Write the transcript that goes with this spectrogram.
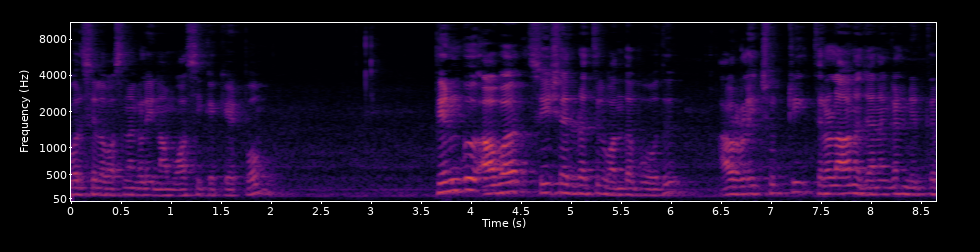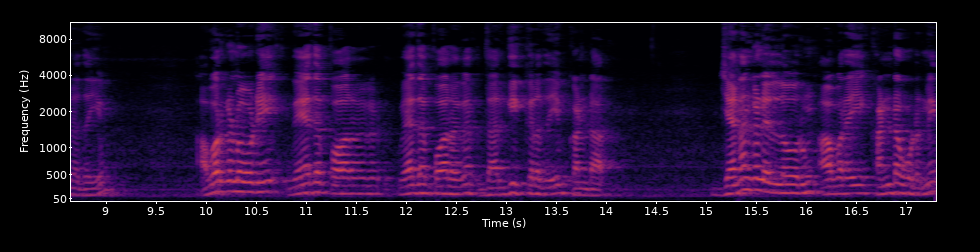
ஒரு சில வசனங்களை நாம் வாசிக்க கேட்போம். பின்பு அவர் சீஷரிடத்தில் வந்தபோது அவர்களை சுற்றி திரளான ஜனங்கள் நிற்கிறதையும் அவர்களோடே வேதப்பாரகர் வேதப்பாரகர் தர்கிக்கிறதையும் கண்டார். ஜனங்கள் எல்லோரும் அவரை கண்டவுடனே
